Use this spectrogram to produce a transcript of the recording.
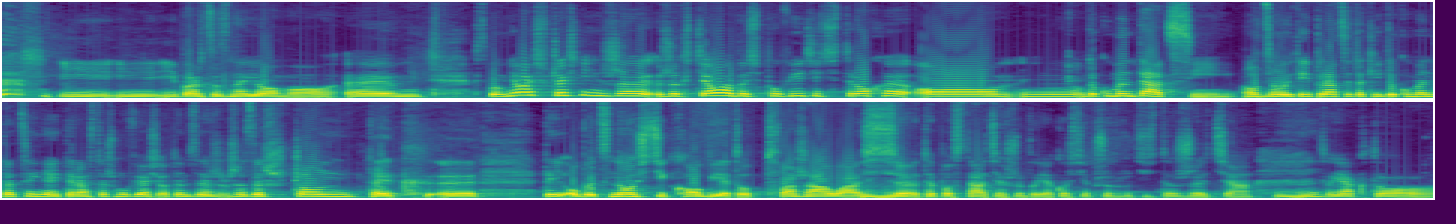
i, i, i bardzo znajomo. Wspomniałaś wcześniej, że, że chciałabyś powiedzieć trochę o mm, dokumentacji, o całej tej pracy takiej dokumentacyjnej. Teraz też mówiłaś o tym, że, ze szczątek y, tej obecności kobiet odtwarzałaś e, te postacie, żeby jakoś je przywrócić do życia. To jak to,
